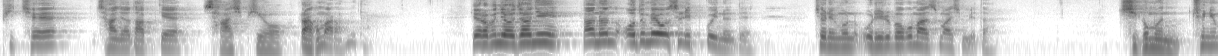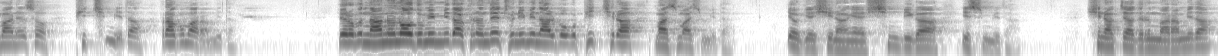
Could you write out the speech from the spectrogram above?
빛의 자녀답게 사십시오. 라고 말합니다. 여러분, 여전히 나는 어둠의 옷을 입고 있는데 주님은 우리를 보고 말씀하십니다. 지금은 주님 안에서 빛입니다. 라고 말합니다. 여러분, 나는 어둠입니다. 그런데 주님이 날 보고 빛이라 말씀하십니다. 여기에 신앙의 신비가 있습니다. 신학자들은 말합니다.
